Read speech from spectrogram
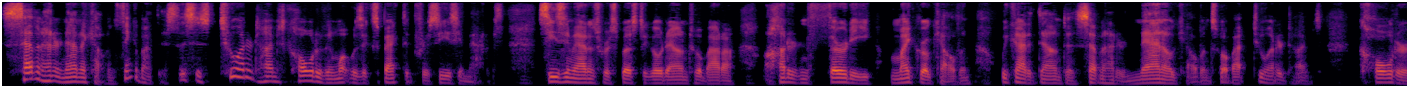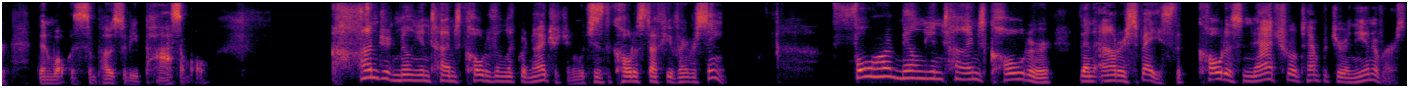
700 nanokelvin. Think about this. This is 200 times colder than what was expected for cesium atoms. Cesium atoms were supposed to go down to about a 130 microkelvin. We got it down to 700 nanokelvin, so about 200 times colder than what was supposed to be possible. 100 million times colder than liquid nitrogen, which is the coldest stuff you've ever seen. 4 million times colder than outer space, the coldest natural temperature in the universe.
